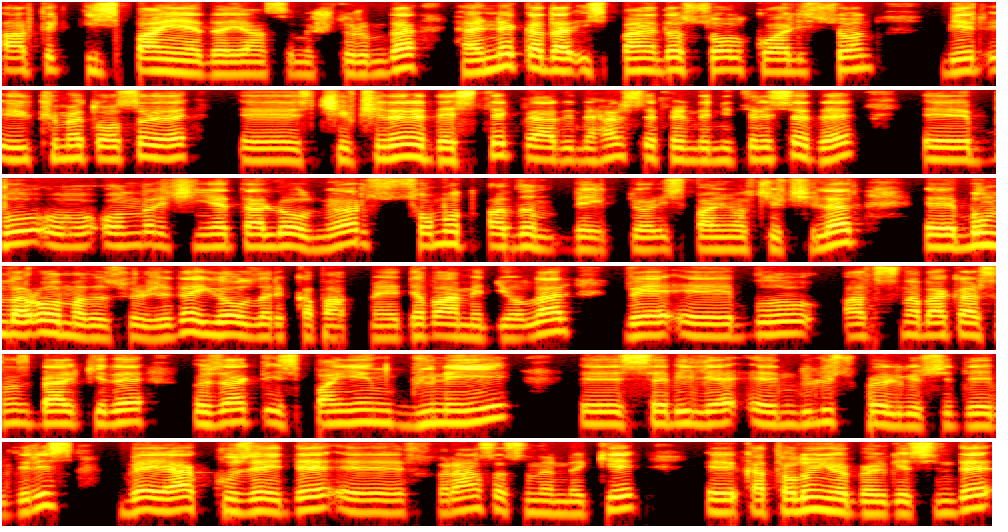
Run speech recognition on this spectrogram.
artık İspanya'ya da yansımış durumda. Her ne kadar İspanya'da sol koalisyon bir hükümet olsa ve e, çiftçilere destek verdiğini her seferinde nitelese de e, bu onlar için yeterli olmuyor. Somut adım bekliyor İspanyol çiftçiler. E, bunlar olmadığı sürece de yolları kapatmaya devam ediyorlar ve e, bu aslına bakarsanız belki de özellikle İspanya'nın güneyi e, Sevilla, Endülüs bölgesi diyebiliriz veya kuzeyde e, Fransa sınırındaki e, Katalunya bölgesinde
